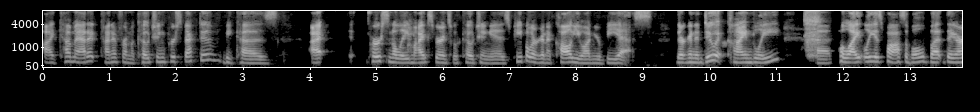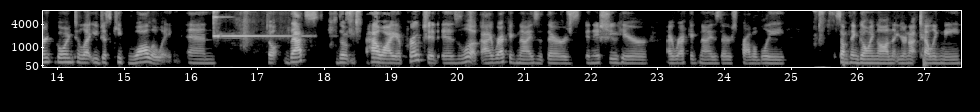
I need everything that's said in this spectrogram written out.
I come at it kind of from a coaching perspective because I personally my experience with coaching is people are going to call you on your BS. They're going to do it kindly uh, politely as possible, but they aren't going to let you just keep wallowing. And so that's the how I approach it is look, I recognize that there's an issue here. I recognize there's probably something going on that you're not telling me.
